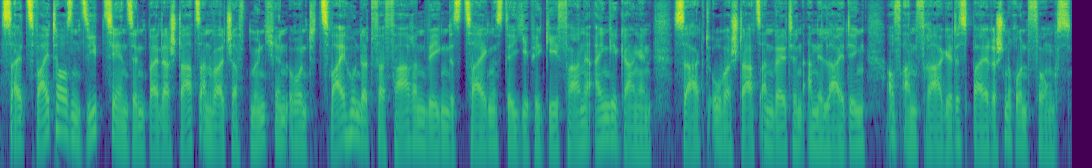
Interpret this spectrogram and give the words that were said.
Seit 2017 sind bei der Staatsanwaltschaft München rund 200 Verfahren wegen des Zeigens der JPG-Fahne eingegangen, sagt Oberstaatsanwältin Anne Leiding auf Anfrage des Bayerischen Rundfunks.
